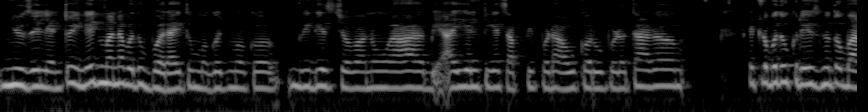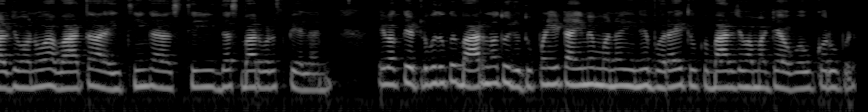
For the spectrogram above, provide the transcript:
ન્યૂઝીલેન્ડ. તો એને જ મને બધું ભરાય હતું મગજમાં કે વિદેશ જવાનું, આ આઈએલટીએસ આપવી પડે, આવું કરવું પડે. તારે એટલો બધો ક્રેઝ નહોતો બહાર જવાનો. આ વાત આઈ થિંક આજથી દસ બાર વર્ષ પહેલાંની. એ વખતે એટલું બધું કોઈ બહાર નહોતું જતું, પણ એ ટાઈમે મને એને ભરાયું હતું કે બહાર જવા માટે આવું આવું કરવું પડે.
